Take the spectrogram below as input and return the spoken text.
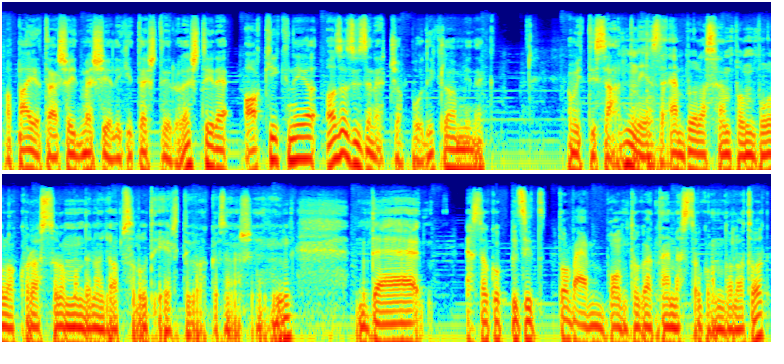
a pályatársaid mesélik ki testéről estére, akiknél az az üzenet csapódik le, aminek amit ti szántatok. Nézd, ebből a szempontból akkor azt tudom mondani, hogy abszolút értő a közönségünk, de ezt akkor picit tovább bontogatnám ezt a gondolatot,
